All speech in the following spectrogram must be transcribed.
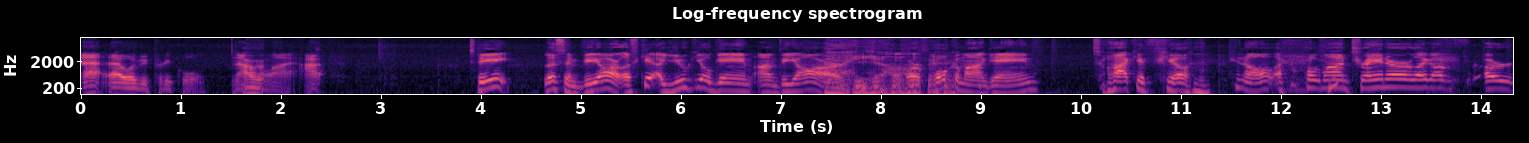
that that would be pretty cool. Not I gonna lie. I, see, listen, VR. Let's get a Yu-Gi-Oh game on VR yeah. or a Pokemon game, so I can feel, you know, like a Pokemon trainer, like a or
